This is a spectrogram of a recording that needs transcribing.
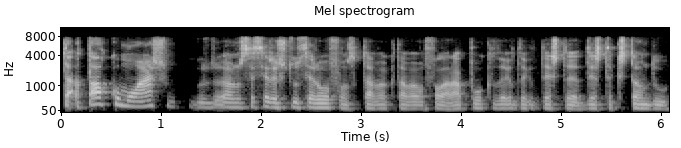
tal, como acho, não sei se eras tu, se era o Afonso que estava, que estava a falar há pouco de, de, desta, desta questão do,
